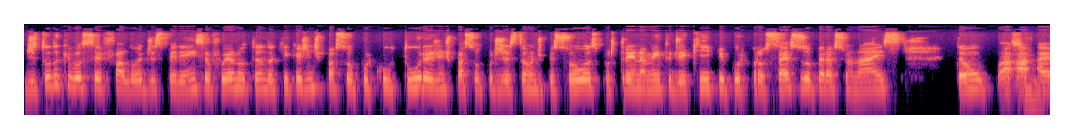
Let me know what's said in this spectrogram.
De tudo que você falou de experiência, eu fui anotando aqui que a gente passou por cultura, a gente passou por gestão de pessoas, por treinamento de equipe, por processos operacionais, então, a, a,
